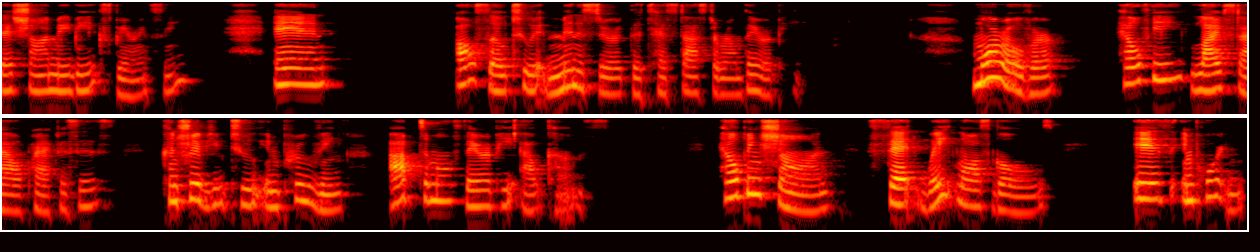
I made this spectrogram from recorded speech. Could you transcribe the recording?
that Sean may be experiencing and also to administer the testosterone therapy. Moreover, healthy lifestyle practices contribute to improving optimal therapy outcomes. Helping Sean set weight loss goals is important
